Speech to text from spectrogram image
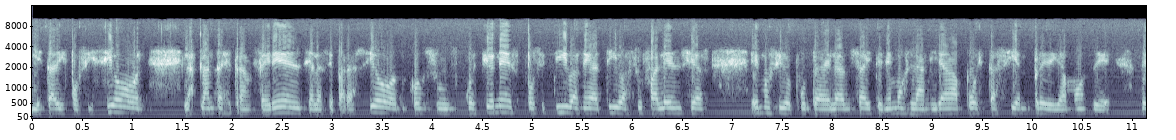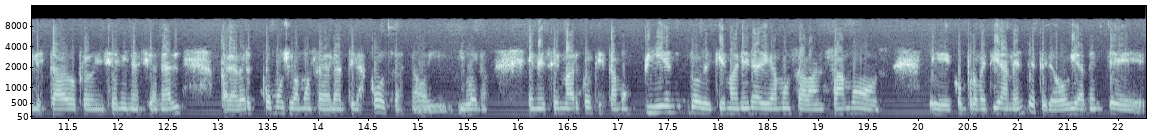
esta disposición, las plantas de transferencia, la separación, con sus cuestiones positivas, negativas, sus falencias, hemos sido punta de lanza y tenemos la mirada puesta siempre, digamos, de, del Estado provincial y nacional para ver cómo llevamos adelante las cosas, ¿no? Y, bueno, en ese marco es que estamos viendo de qué manera, digamos, avanzamos eh, comprometidamente, pero obviamente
